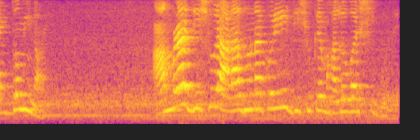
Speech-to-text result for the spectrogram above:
একদমই নয়। আমরা যিশুর আরাধনা করি, যিশুকে ভালোবাসি বলে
